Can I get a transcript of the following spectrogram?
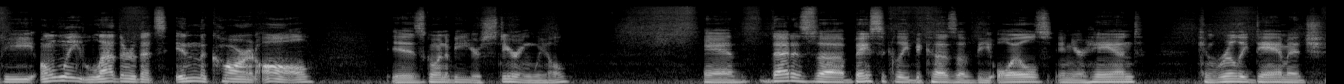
the only leather that's in the car at all is going to be your steering wheel. And that is uh, basically because of the oils in your hand can really damage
